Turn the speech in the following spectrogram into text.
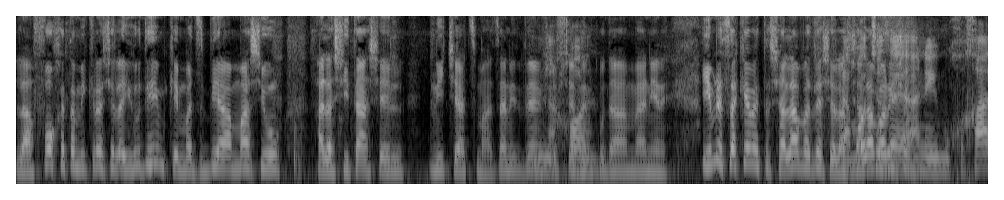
להפוך את המקרה של היהודים כמצביע משהו על השיטה של ניטשה עצמה. זה, זה נכון. אני חושב שזו נקודה מעניינת. אם נסכם את השלב הזה של השלב הראשון... למרות שזה, אני מוכרחה,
